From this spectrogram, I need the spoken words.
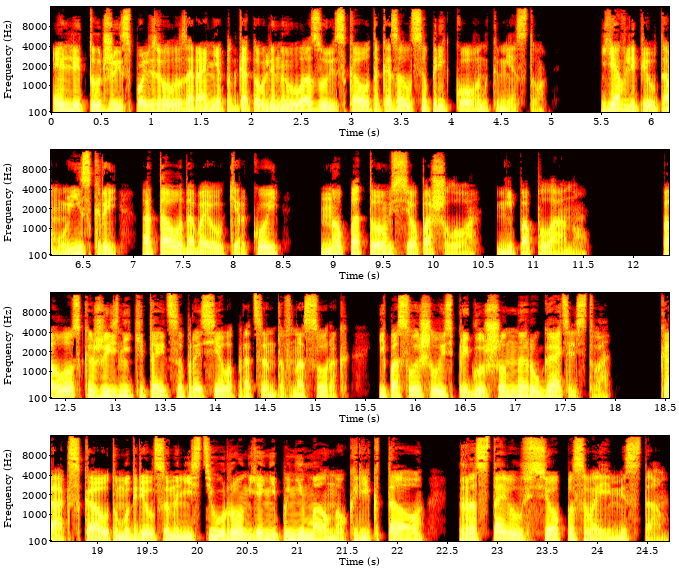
Элли тут же использовала заранее подготовленную лозу, и скаут оказался прикован к месту. Я влепил тому искрой, а Тао добавил киркой, но потом все пошло не по плану. Полоска жизни китайца просела процентов на 40, и послышалось приглушенное ругательство. Как скаут умудрился нанести урон, я не понимал, но крик Тао расставил все по своим местам.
